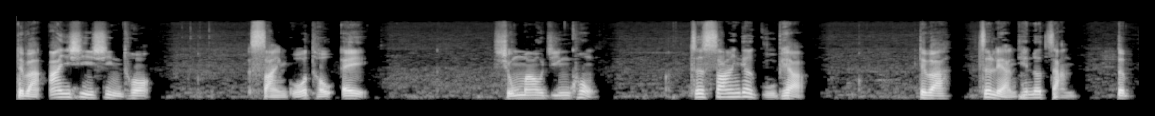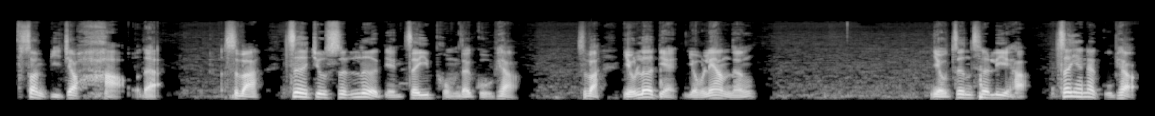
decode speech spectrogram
对吧？安信信托、闪国投 A、熊猫金控这三个股票。对吧？这两天都涨的算比较好的，是吧？这就是热点追捧的股票，是吧？有热点，有量能，有政策利好，这样的股票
